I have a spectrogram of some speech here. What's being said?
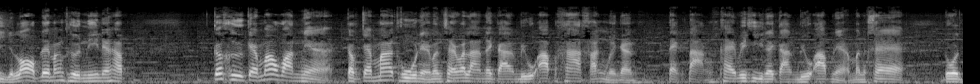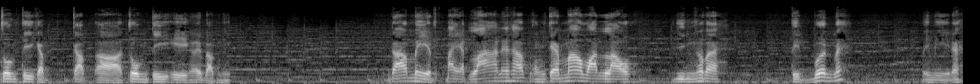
4 รอบได้มั้งเทิร์นนี้นะครับ ก็คือแกมมาวันเนี่ย กับแกมมาทูเนี่ยมันใช้เวลาในการบิวอัพ5ครั้งเหมือนกัน แตกต่างแค่วิธีในการบิวอัพเนี่ยมันแค่ โดนโจมตีกับกับโจมตีเองอะไรแบบนี้ ดาเมจ8ล้านนะครับ ของแกมมาวันเรายิงเข้าไป ติดเบิ้ลไหมไม่มีนะ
